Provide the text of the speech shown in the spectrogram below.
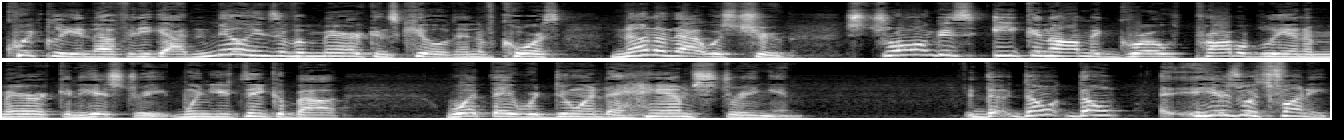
quickly enough and he got millions of Americans killed. And of course, none of that was true. Strongest economic growth probably in American history when you think about what they were doing to hamstring him. Don't don't here's what's funny.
